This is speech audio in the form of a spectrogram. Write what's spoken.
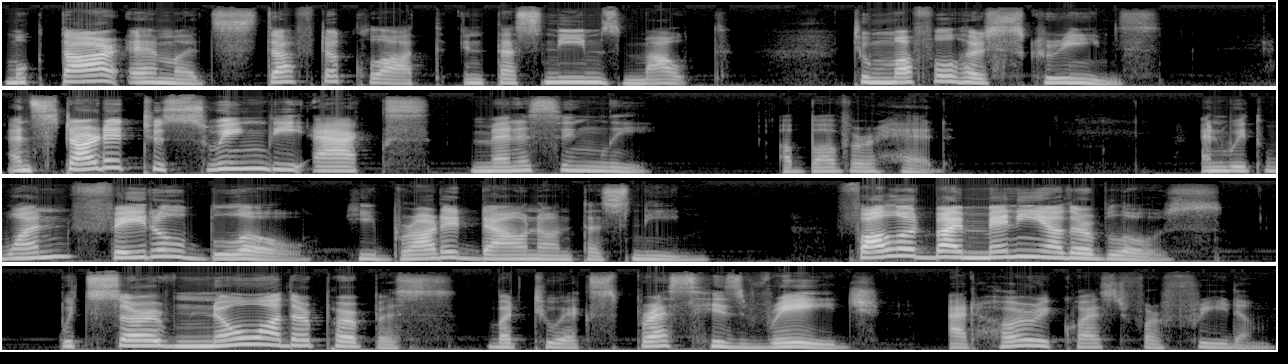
Mukhtar Ahmed stuffed a cloth in Tasneem's mouth to muffle her screams and started to swing the axe menacingly above her head. And with one fatal blow, he brought it down on Tasneem, followed by many other blows, which served no other purpose but to express his rage at her request for freedom.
